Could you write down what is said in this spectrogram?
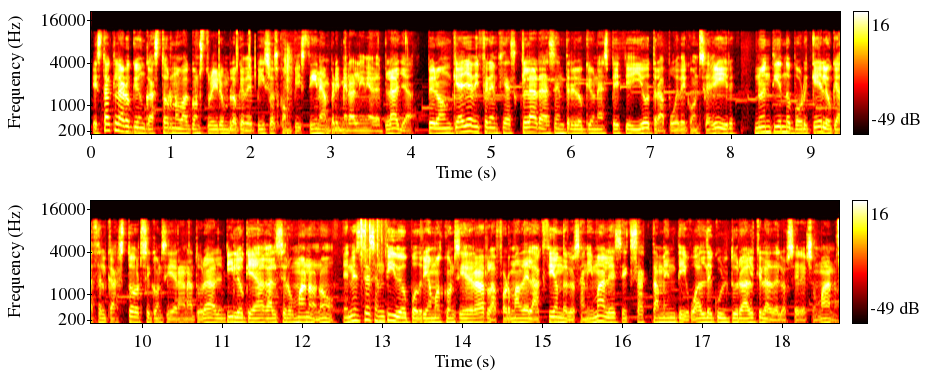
Está claro que un castor no va a construir un bloque de pisos con piscina en primera línea de playa, pero aunque haya diferencias claras entre lo que una especie y otra puede conseguir, no entiendo por qué lo que hace el castor se considera natural y lo que haga el ser humano no. En este sentido, podríamos considerar la forma de la acción de los animales exactamente igual de cultural que la de los seres humanos.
